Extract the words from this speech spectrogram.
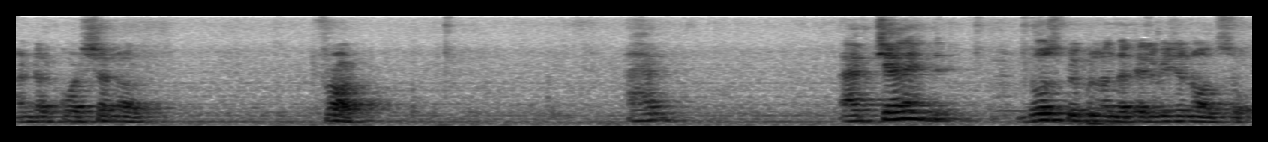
under coercion or fraud. I have, I have challenged those people on the television also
